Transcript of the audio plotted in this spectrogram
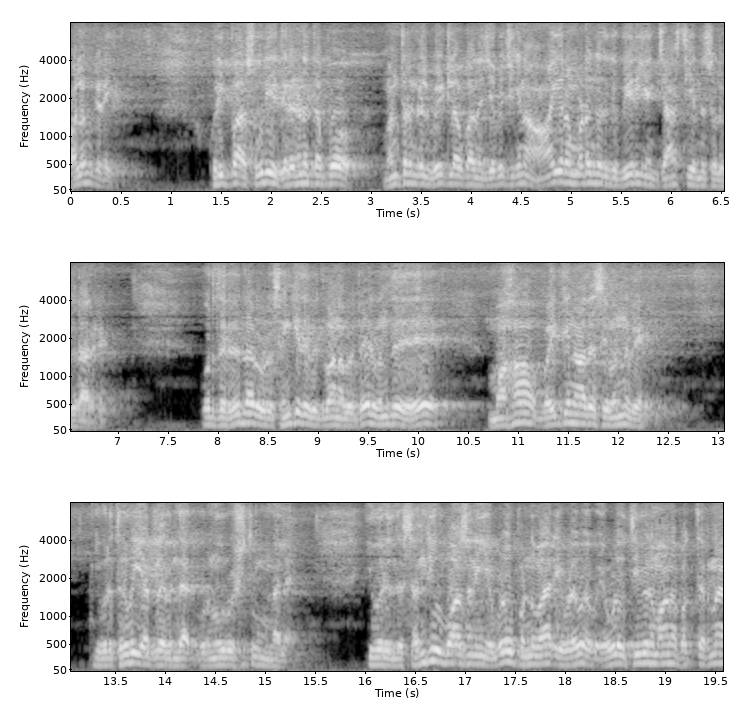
பலன் கிடைக்கும். குறிப்பாக சூரிய கிரகணத்தப்போ மந்திரங்கள் வீட்டில் உட்காந்து ஜெபிச்சிங்கன்னா ஆயிரம் மடங்கு அதுக்கு வீரியம் ஜாஸ்தி என்று சொல்கிறார்கள். ஒருத்தர் இருந்தார் ஒரு சங்கீத வித்வான் அவர் பேர் வந்து மகா வைத்தியநாத சிவன் பேர். இவர் திருவையாற்றில் இருந்தார் ஒரு நூறு வருஷத்துக்கு முன்னால. இவர் இந்த சந்தி உபாசனை எவ்வளவு பண்ணுவார் எவ்வளவு எவ்வளவு தீவிரமான பக்தர்னா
